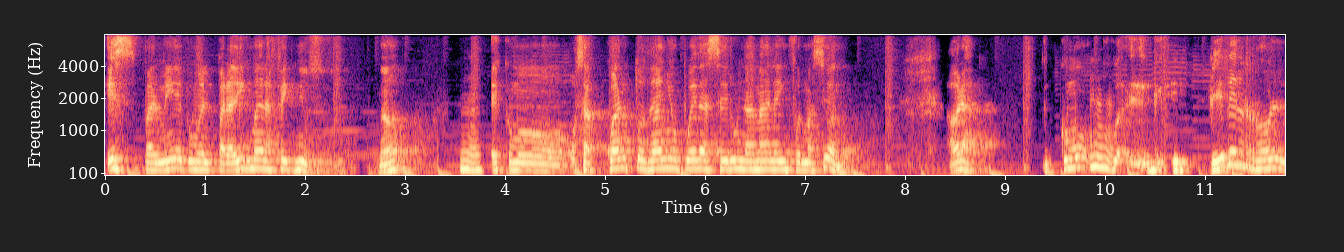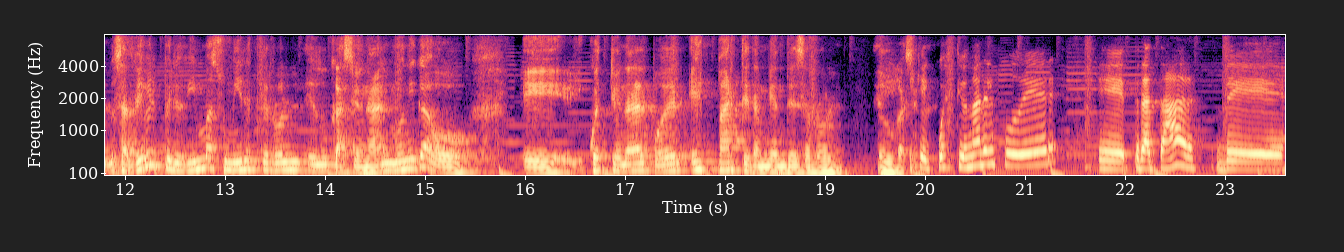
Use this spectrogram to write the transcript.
es para mí como el paradigma de la fake news, ¿no? Mm. Es como, o sea, ¿cuánto daño puede hacer una mala información? Ahora, ¿cómo mm. debe el rol, o sea, debe el periodismo asumir este rol educacional, Mónica, o eh, cuestionar al poder es parte también de ese rol educacional? que cuestionar el poder, eh, tratar de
